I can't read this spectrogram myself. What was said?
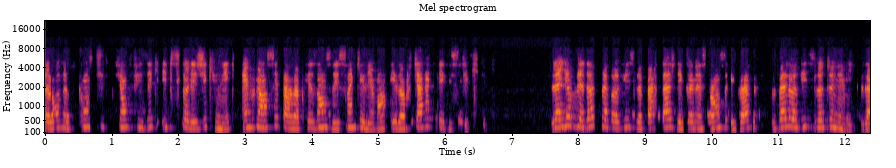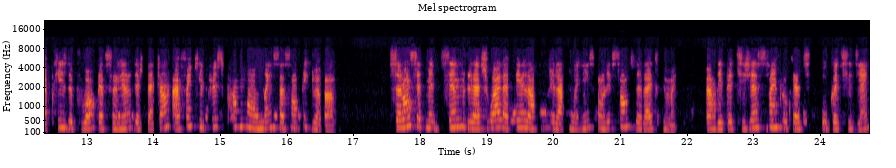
selon notre constitution physique et psychologique unique, influencée par la présence des cinq éléments et leurs caractéristiques. L'Ayurveda favorise le partage des connaissances et valorise l'autonomie, la prise de pouvoir personnel de chacun afin qu'il puisse prendre en main sa santé globale. Selon cette médecine, la joie, la paix, l'amour et l'harmonie sont l'essence de l'être humain. Par des petits gestes simples au, quotidien,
